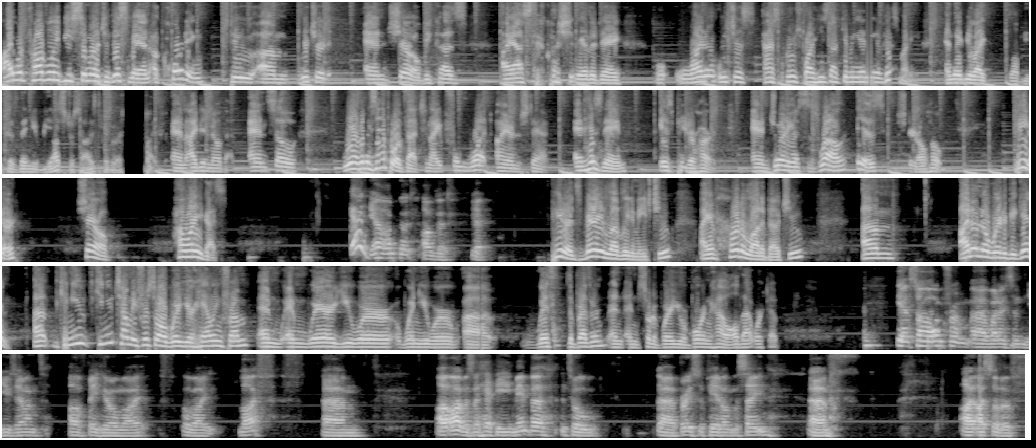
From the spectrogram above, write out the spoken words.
I would probably be similar to this man, according to um, Richard and Cheryl because I asked the question the other day. Well, why don't we just ask Bruce why he's not giving any of his money? And they'd be like, well, because then you'd be ostracized for the rest of your life. And I didn't know that. And so we have an example of that tonight, from what I understand. And his name is Peter Hart. And joining us as well is Cheryl Hope. Peter, Cheryl, how are you guys? Good. Yeah, I'm good. I'm good. Yeah. Peter, it's very lovely to meet you. I have heard a lot about you. Um, I don't know where to begin. Uh, can you can you tell me first of all where you're hailing from and and where you were when you were uh, with the Brethren and and sort of where you were born and how all that worked out? Yeah, so I'm from uh, Wellington, New Zealand. I've been here all my all my life. Um, I, I was a happy member until uh, Bruce appeared on the scene. Um, I, I, sort of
